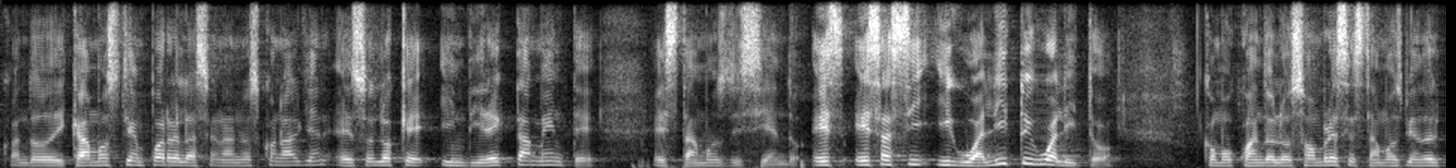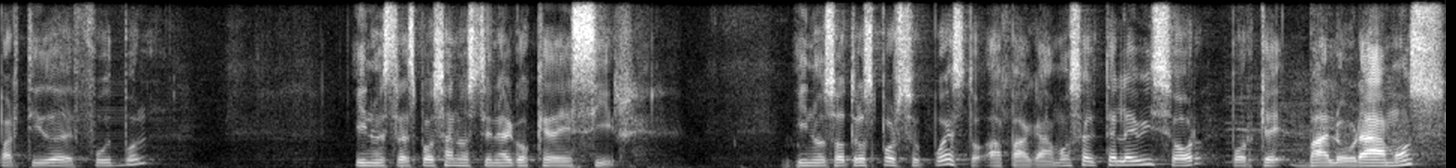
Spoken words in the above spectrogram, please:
Cuando dedicamos tiempo a relacionarnos con alguien, eso es lo que indirectamente estamos diciendo. Es, es así, igualito, igualito, como cuando los hombres estamos viendo el partido de fútbol y nuestra esposa nos tiene algo que decir. Y nosotros, por supuesto, apagamos el televisor porque valoramos,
